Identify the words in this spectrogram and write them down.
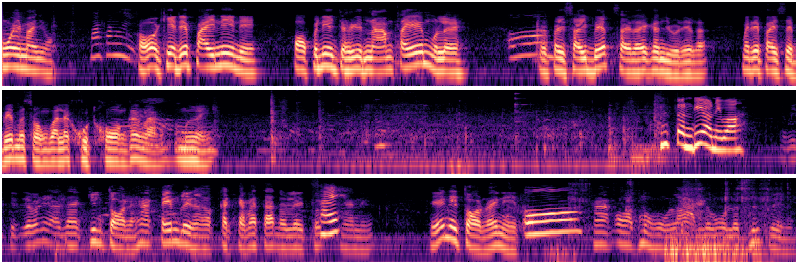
งวยมาอยู่มาทางนี้อ๋อโอเคเดี๋ยวไปนี่นี่ ออกไปนี่จะเห็นน้ำเต็มหมดเลย อ๋อจะไปใส่เบสใส่อะไรกันอยู่นี่แหละ ไม่ได้ไปเซเบสมาสองวันแล้วขุดคลองข้างหลังเมื่อย ต้นเดียวนี่บ่มีตึกแล้วเนี่ยนะกิ้งต่อนะฮะเต็มเลยนะเอากัดกันมาตัดเอาเลยใช่ งานหนึง เดี๋ยวนี่ตอนไว้นี่โอ้ หากออกโมโหลานโมโหระทึกเลยนี่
